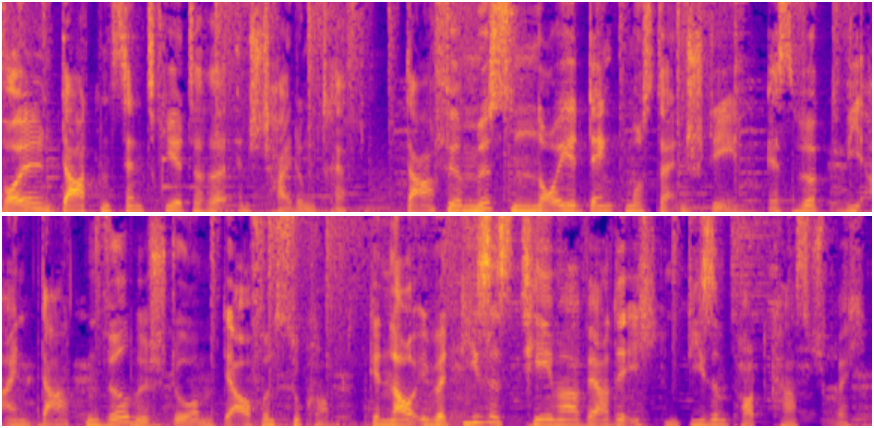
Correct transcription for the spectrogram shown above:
wollen datenzentriertere Entscheidungen treffen. Dafür müssen neue Denkmuster entstehen. Es wirkt wie ein Datenwirbelsturm, der auf uns zukommt. Genau über dieses Thema werde ich in diesem Podcast sprechen.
